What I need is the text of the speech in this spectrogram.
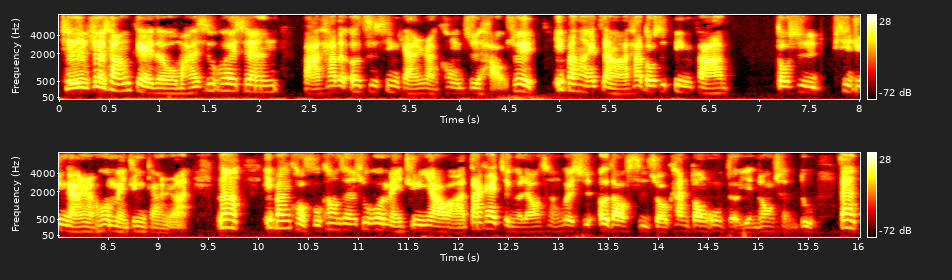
其实最常给的，我们还是会先把它的二次性感染控制好。所以一般来讲啊，它都是并发，都是细菌感染或霉菌感染。那一般口服抗生素或霉菌药啊，大概整个疗程会是二到四周，看动物的严重程度。但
